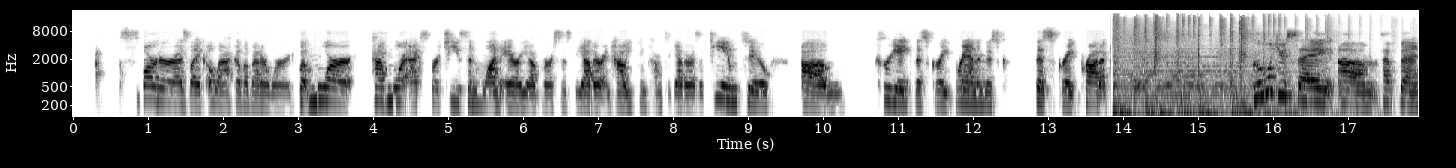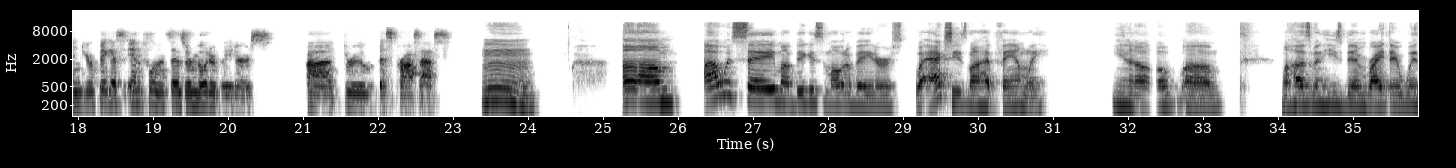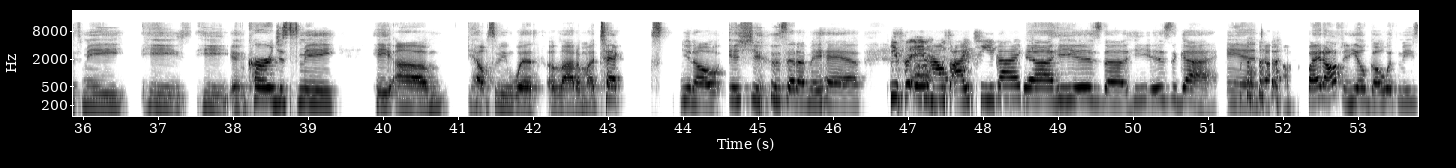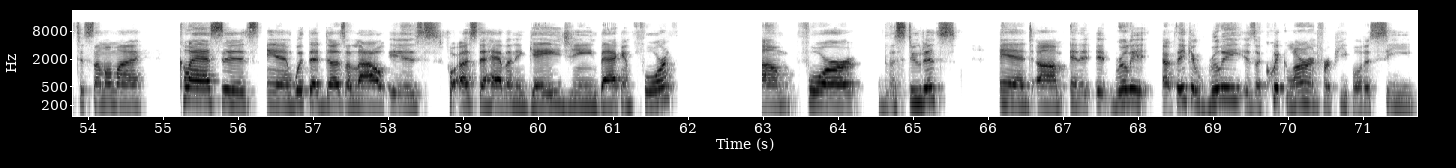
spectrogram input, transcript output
smarter as like a lack of a better word, but more have more expertise in one area versus the other and how you can come together as a team to um, create this great brand and this this great product. Who would you say um, have been your biggest influences or motivators uh, through this process? Mm. Um, I would say my biggest motivators, well, actually, is my family. You know, um, my husband, he's been right there with me. He he encourages me. He um helps me with a lot of my tech, you know, issues that I may have. He's the in-house IT guy. Yeah, he is the he is the guy, and um, quite often he'll go with me to some of my classes. And what that does allow is for us to have an engaging back and forth um, for the students, and um, and it, it really I think it really is a quick learn for people to see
